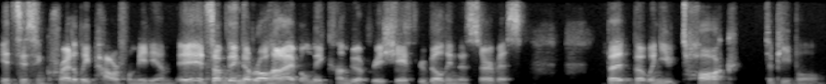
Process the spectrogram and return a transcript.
it's this incredibly powerful medium. It's something that Rohan I've only come to appreciate through building this service. But but when you talk to people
